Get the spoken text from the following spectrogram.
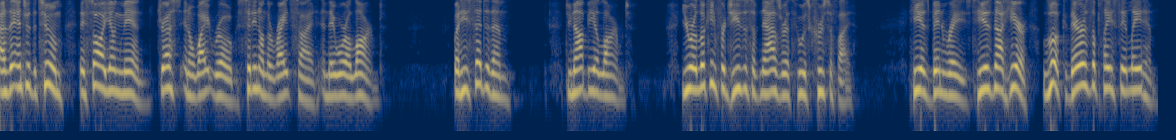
As they entered the tomb, they saw a young man dressed in a white robe sitting on the right side, and they were alarmed. But he said to them, do not be alarmed. You are looking for Jesus of Nazareth who was crucified. He has been raised. He is not here. Look, there is the place they laid him.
